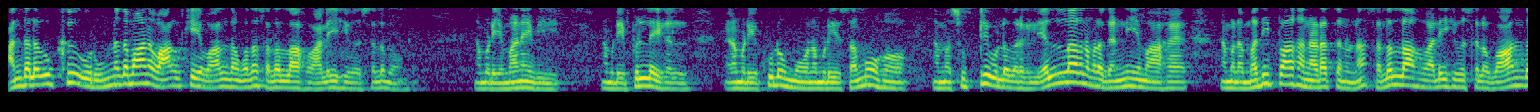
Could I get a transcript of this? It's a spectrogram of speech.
அந்த அளவுக்கு ஒரு உன்னதமான வாழ்க்கையை வாழ்ந்தவங்க தான் ஸல்லல்லாஹு அழகி செல்லும் அவங்க நம்முடைய மனைவி நம்முடைய பிள்ளைகள் நம்முடைய குடும்பம் நம்முடைய சமூகம் நம்ம சுற்றி உள்ளவர்கள் எல்லாரும் நம்மளை கண்ணியமாக நம்மளை மதிப்பாக நடத்தணும்னா சல்லல்லாஹு அலைஹி வசல வாழ்ந்த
